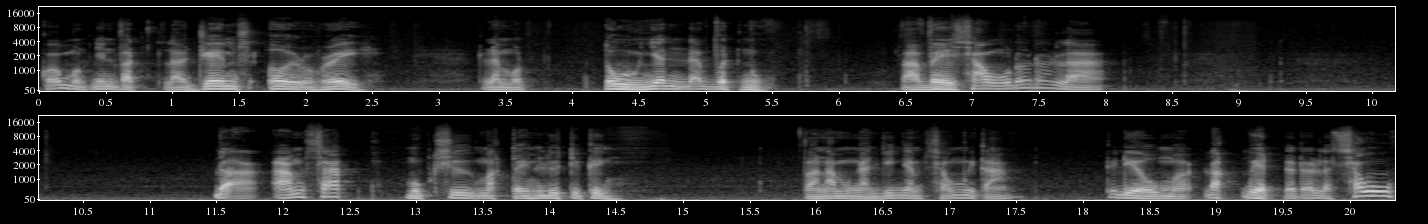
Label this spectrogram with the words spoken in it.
có một nhân vật là James Earl Ray là một tù nhân đã vượt ngục. Và về sau đó đó là đã ám sát mục sư Martin Luther King vào năm 1968. Cái điều mà đặc biệt đó, đó là sau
